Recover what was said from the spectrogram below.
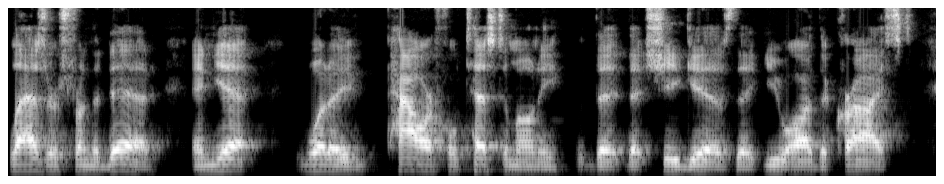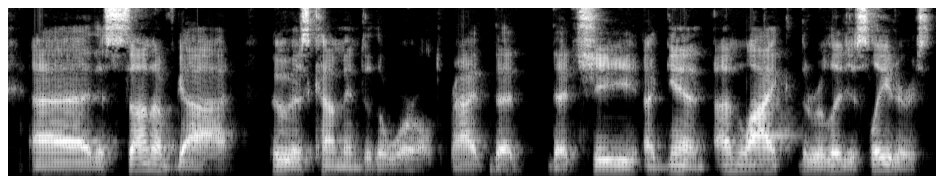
Lazarus from the dead. And yet, what a powerful testimony that, that she gives that you are the Christ, uh, the Son of God who has come into the world, right? That, that she, again, unlike the religious leaders,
